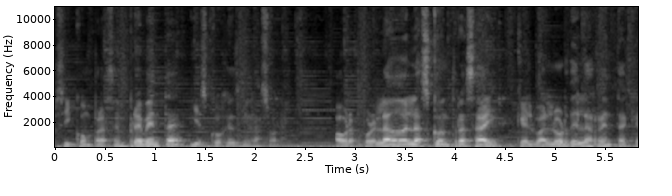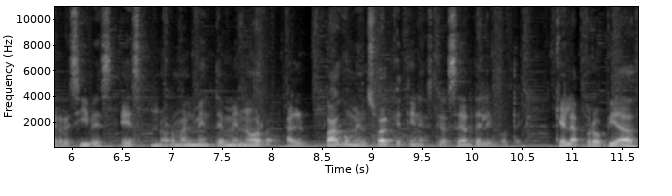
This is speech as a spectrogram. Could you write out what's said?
si compras en preventa y escoges bien la zona. Ahora, por el lado de las contras hay que el valor de la renta que recibes es normalmente menor al pago mensual que tienes que hacer de la hipoteca. Que la propiedad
